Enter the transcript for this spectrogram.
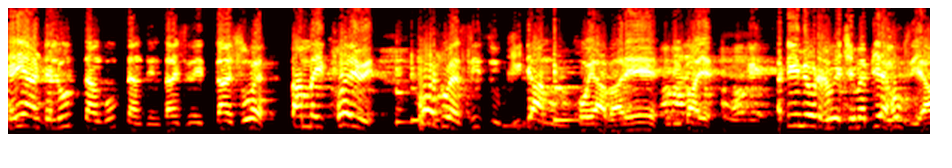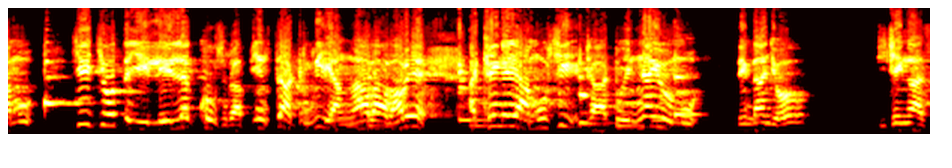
တယံတလူတန်ကူတန်စင်တန်ရှိတန်ဆွဲတမိတ်ခွဲ၍ဖော့တွဲစီစုဂီတမှုကိုခေါ်ရပါတယ်ဒီပါရဲ့ဟုတ်ကဲ့အတင်းမျိုးတစ်ထွေချင်းမပြတ်ဟုတ်စီအားမှုကြီးကျိုးတရေလေလက်ခုတ်ဆိုတာပြင်စဒုရိယာ၅ပါးပါပဲအထင်ကရမှုရှိအထာတွေ့နှိုင်းလို့မှုသင်္ကန်းကျော် ဒီချိန်ကစ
